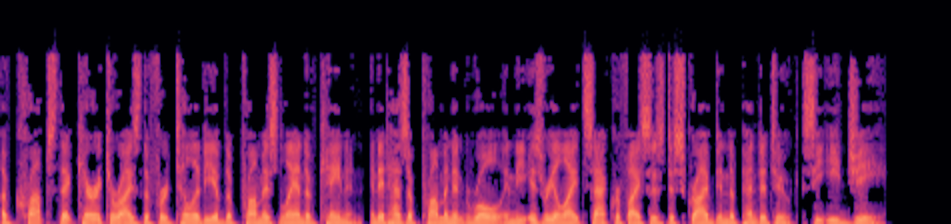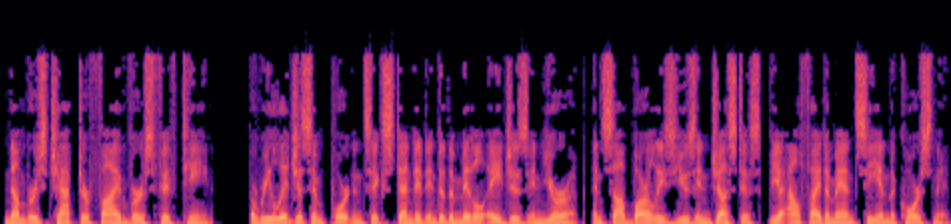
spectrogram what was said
of crops that characterize the fertility of the promised land of Canaan, and it has a prominent role in the Israelite sacrifices described in the Pentateuch CEG. Numbers chapter 5 verse 15. A religious importance extended into the Middle Ages in Europe, and saw barley's use in justice, via alphytomancy and the corsned.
